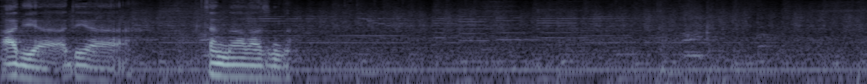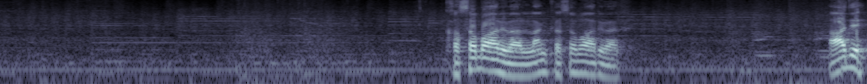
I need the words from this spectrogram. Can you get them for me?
Hadi ya, hadi ya. Bir tane daha lazımdı. Kasa bari ver lan kasa bari ver. Hadi.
